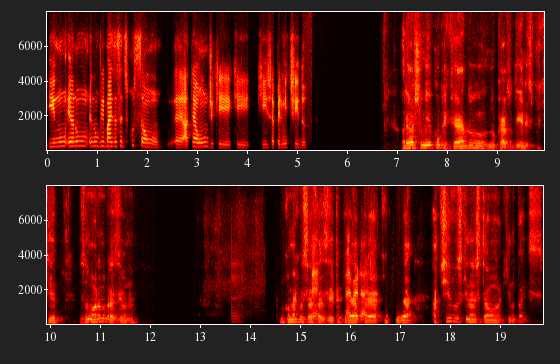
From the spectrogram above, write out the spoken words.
E não, eu, não, eu não vi mais essa discussão, é, até onde que, que, que isso é permitido. Olha, eu acho meio complicado no caso deles, porque eles não moram no Brasil, né? Hum. Como é que você vai é, fazer é para capturar ativos que não estão aqui no país?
